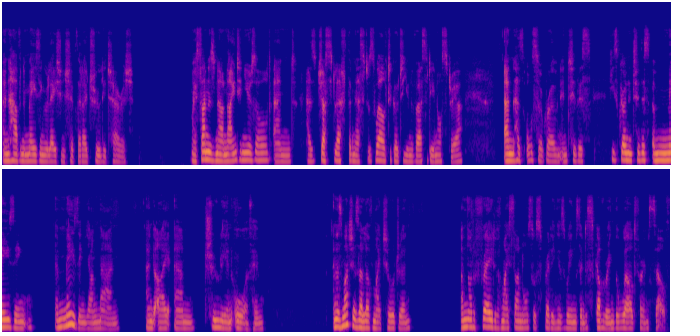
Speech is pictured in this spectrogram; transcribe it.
and have an amazing relationship that I truly cherish. My son is now 19 years old and has just left the nest as well to go to university in Austria and has also grown into this he's grown into this amazing amazing young man and I am truly in awe of him. And as much as I love my children, I'm not afraid of my son also spreading his wings and discovering the world for himself.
